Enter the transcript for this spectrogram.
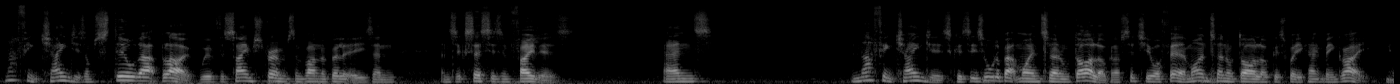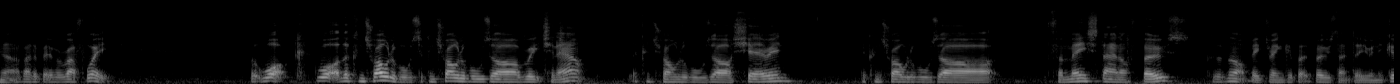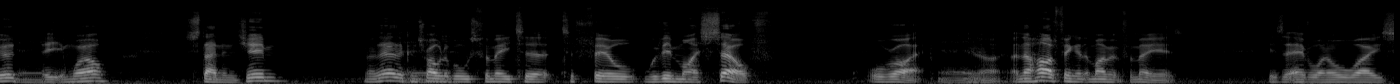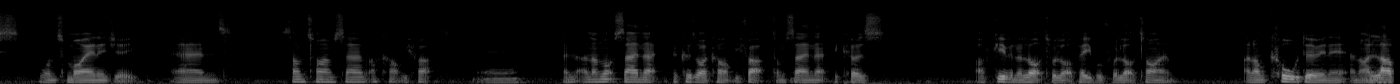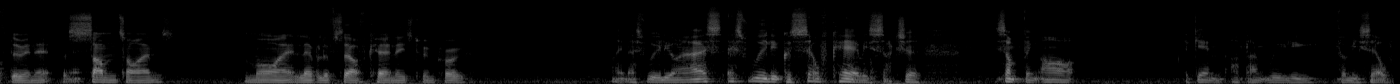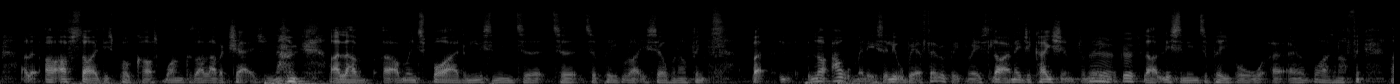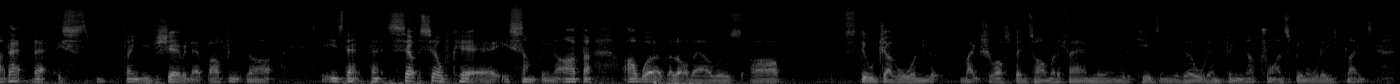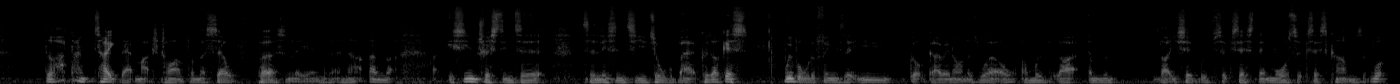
nothing changes. I'm still that bloke with the same strengths and vulnerabilities and, and successes and failures. And nothing changes because it's all about my internal dialogue. And I've said to you off air, my internal dialogue this week ain't been great. You know, mm. I've had a bit of a rough week. But what what are the controllables? The controllables are reaching out. The controllables are sharing. The controllables are, for me, staying off booze because I'm not a big drinker, but booze don't do you any good. Yeah, yeah. Eating well, staying in the gym. Now they're the Yeah, yeah. controllables for me to to feel within myself. All right, yeah, you know. And the hard thing at the moment for me is, is that everyone always wants my energy, and sometimes Sam, I can't be fucked. yeah. And, and I'm not saying that because I can't be fucked. I'm saying that because I've given a lot to a lot of people for a lot of time. And I'm cool doing it and I love doing it. But Yeah. sometimes my level of self care needs to improve. I think that's really on. That's, that's really because self care is such a something. I again, I don't really for myself. I, I've started this podcast one because I love a chat, as you know. I love. Uh, I'm inspired and listening to, to, to people like yourself, and I think. But like, ultimately, it's a little bit of therapy for me. It's like an education for me. Yeah, good. Like listening to people uh, and advice, and I think like that. That is. Thank you for sharing that. But I think like is that that self care is something that I. I work a lot of hours. I still juggle and look, make sure I've spent time with the family and with the kids, and because all them things, I try and spin all these plates. I don't take that much time for myself personally, and and, I, and uh, it's interesting to to listen to you talk about because I guess with all the things that you got going on as well, and with like and the, like you said, with success, then more success comes. What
